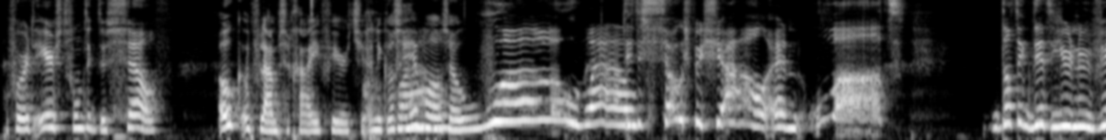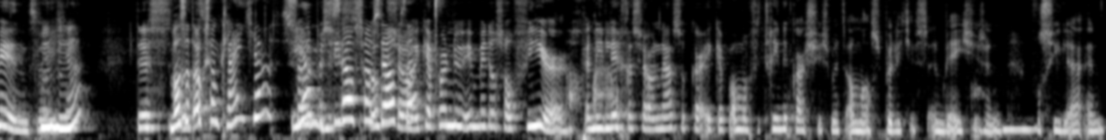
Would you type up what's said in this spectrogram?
voor het eerst vond ik dus zelf ook een Vlaamse gaaienveertje. En ik was helemaal zo, wow, Wauw. dit is zo speciaal. En wat? Dat ik dit hier nu vind, weet Mhm. je? Dus Was het ook zo'n kleintje? Zo, ja, precies. Zelf zo. Ik heb er nu inmiddels al vier. Och, en die liggen zo naast elkaar. Ik heb allemaal vitrinekastjes met allemaal spulletjes en beestjes en Mm. fossielen en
